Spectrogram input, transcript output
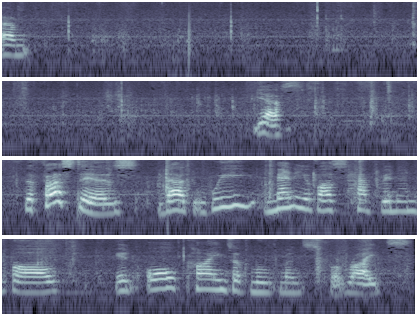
Um, yes. The first is that we, many of us, have been involved in all kinds of movements for rights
